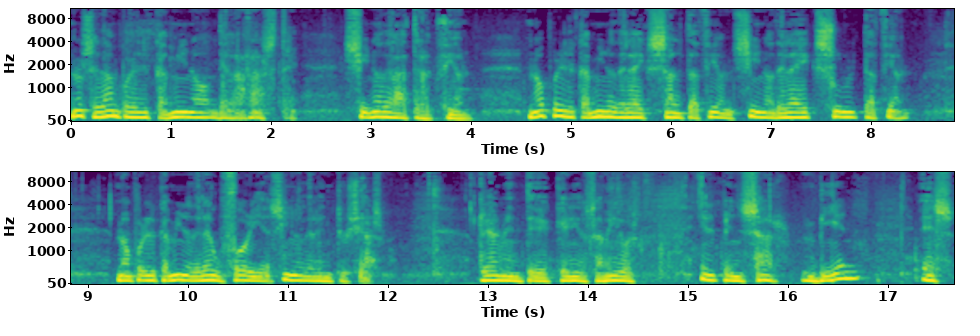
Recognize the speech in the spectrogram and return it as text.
no se dan por el camino del arrastre, sino de la atracción, no por el camino de la exaltación, sino de la exultación, no por el camino de la euforia, sino del entusiasmo. Realmente, queridos amigos, el pensar bien es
